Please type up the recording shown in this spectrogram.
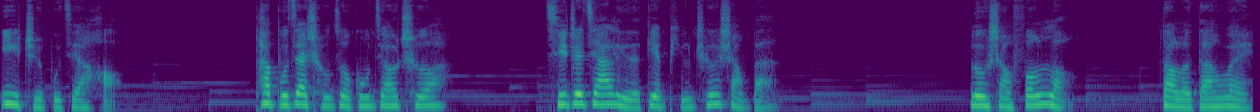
一直不见好。他不再乘坐公交车，骑着家里的电瓶车上班。路上风冷，到了单位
